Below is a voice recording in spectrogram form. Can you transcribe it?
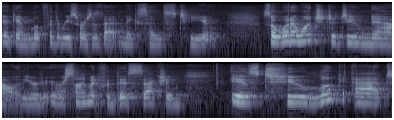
again, look for the resources that make sense to you. So, what I want you to do now, your, your assignment for this section, is to look at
